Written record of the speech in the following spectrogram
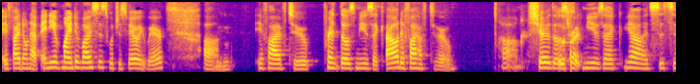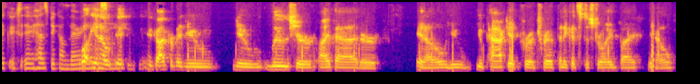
if i don't have any of my devices which is very rare um, mm-hmm. if i have to print those music out if i have to um, share those right. music yeah it's, it's it, it, has become very well you know it, god forbid you you lose your ipad or you know you you pack it for a trip and it gets destroyed by you know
